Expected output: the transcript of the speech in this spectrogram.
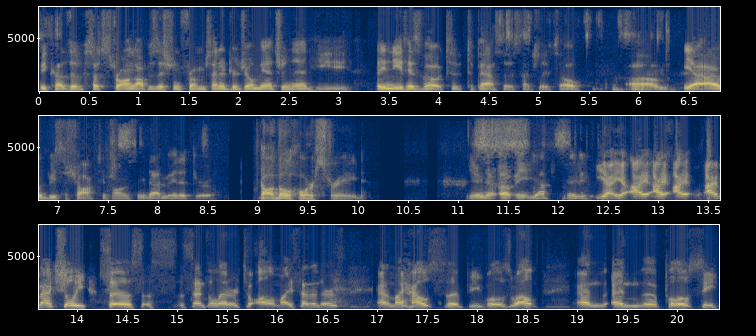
because of such strong opposition from Senator Joe Manchin, and he they need his vote to, to pass it essentially. So, um, yeah, I would be so shocked if honestly that made it through. Oh, they'll horse trade. You know, uh, yeah, maybe. Yeah, yeah. I, I, I've actually s- s- sent a letter to all of my senators and my House uh, people as well, and and uh, Pelosi,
